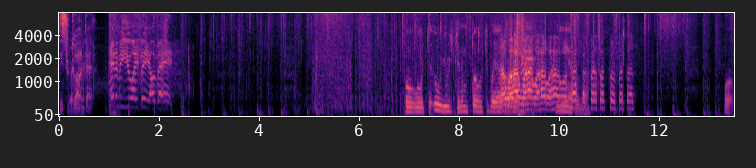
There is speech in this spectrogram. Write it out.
Disregard that. Enemy UAV overhead. Uy, uy, uy, tenemos todo un equipo allá. Agua, agua, agua, agua, agua. Mierda. Fuck, fuck, fuck, fuck, fuck, fuck.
